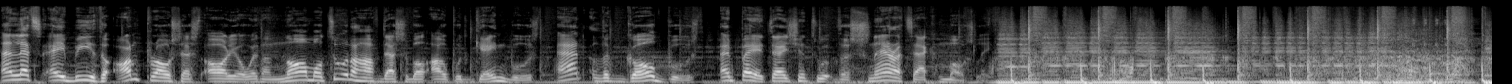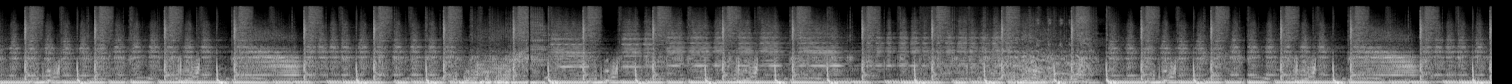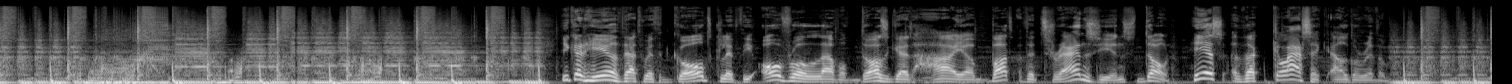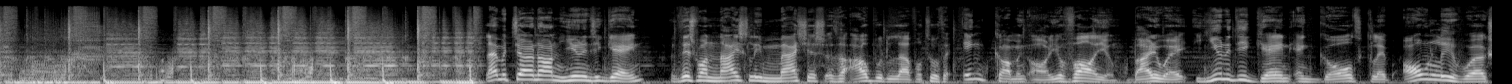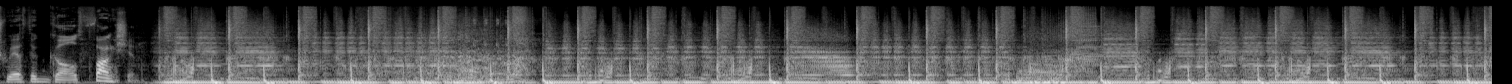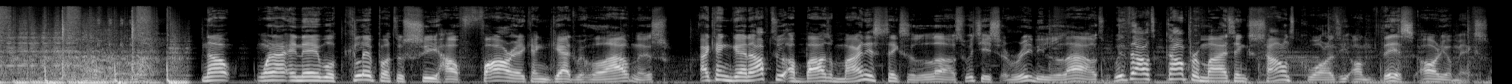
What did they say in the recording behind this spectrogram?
And let's AB the unprocessed audio with a normal 2.5 decibel output gain boost and the gold boost and pay attention to the snare attack mostly. Can hear that with Gold Clip the overall level does get higher, but the transients don't. Here's the classic algorithm. Let me turn on Unity Gain. This one nicely matches the output level to the incoming audio volume. By the way, Unity Gain in Gold Clip only works with the Gold function. Now, when I enable Clipper to see how far I can get with loudness, I can get up to about minus 6 LUFS, which is really loud, without compromising sound quality on this audio mix.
